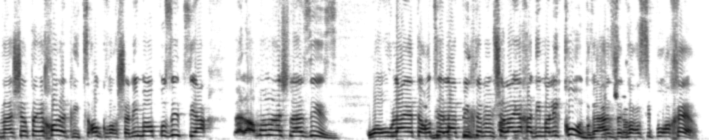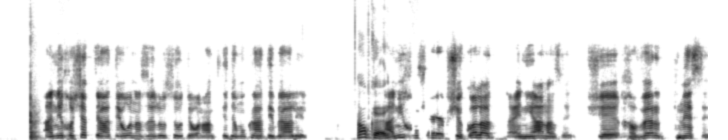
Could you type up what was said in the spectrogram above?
מאשר את היכולת לצעוק כבר שנים מהאופוזיציה, ולא ממש להזיז. או אולי אתה רוצה להפיל את הממשלה יחד עם הליכוד, ואז זה כבר סיפור אחר. אני חושב שהטיעון הזה, לוסי, הוא טיעון אנטי-דמוקרטי בעליל. אוקיי. אני חושב שכל העניין הזה, שחבר כנסת,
